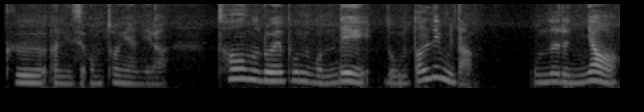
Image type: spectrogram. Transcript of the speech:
그, 아니지, 엄청이 아니라, 처음으로 해보는 건데, 너무 떨립니다. 오늘은요,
